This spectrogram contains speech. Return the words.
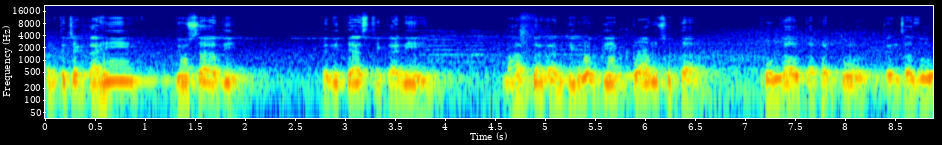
पण त्याच्या काही दिवसाआधी त्यांनी त्याच ठिकाणी महात्मा गांधींवरती एक बॉम्बसुद्धा फोडला होता पण तो त्यांचा जो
